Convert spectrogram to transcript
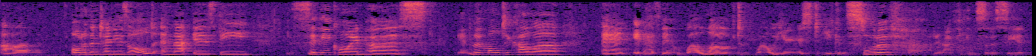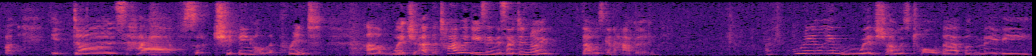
um, older than 10 years old and that is the zippy coin purse in the multicolor and it has been well loved, well used. You can sort of, I don't know if you can sort of see it, but it does have sort of chipping on the print, um, which at the time of using this, I didn't know that was gonna happen. I really wish I was told that, but maybe,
